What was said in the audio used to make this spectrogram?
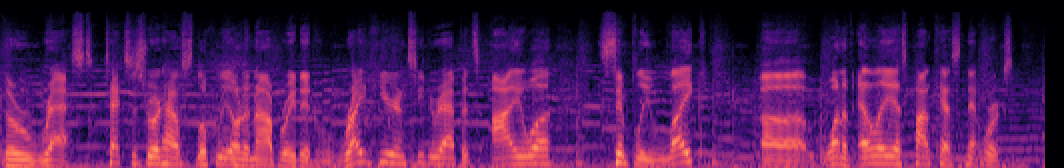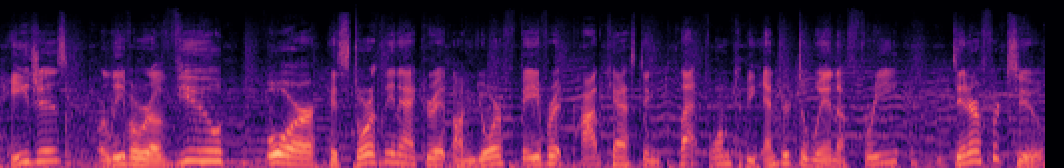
the rest. Texas Roadhouse, locally owned and operated right here in Cedar Rapids, Iowa. Simply like uh, one of LAS Podcast Network's pages or leave a review or historically inaccurate on your favorite podcasting platform to be entered to win a free dinner for two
